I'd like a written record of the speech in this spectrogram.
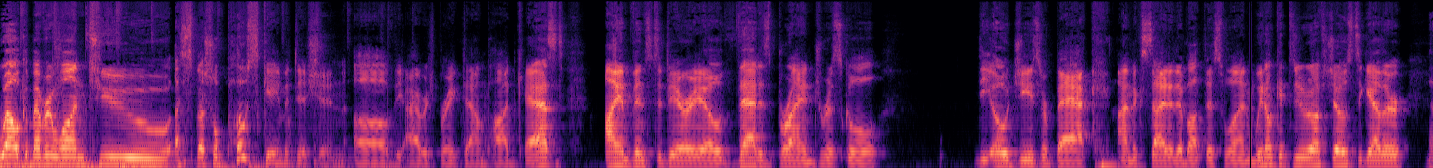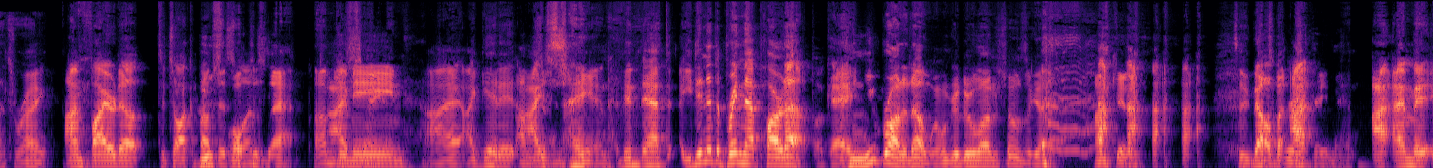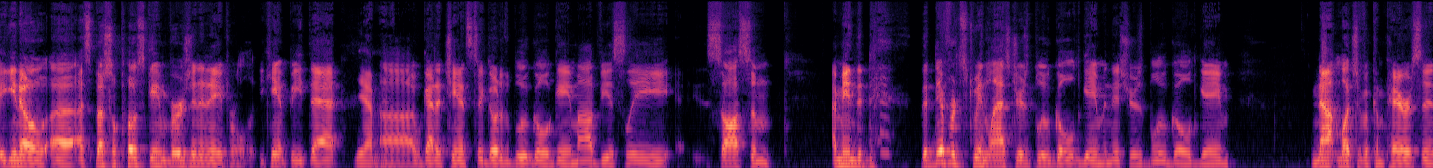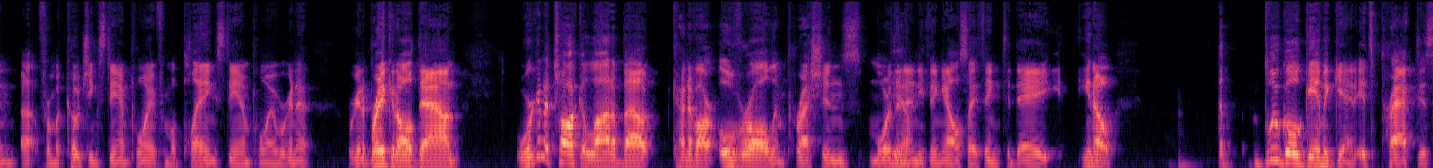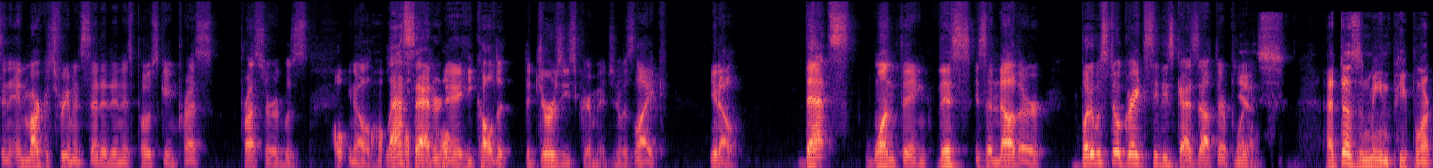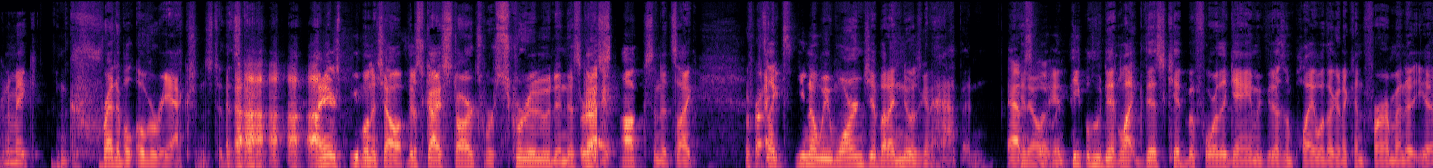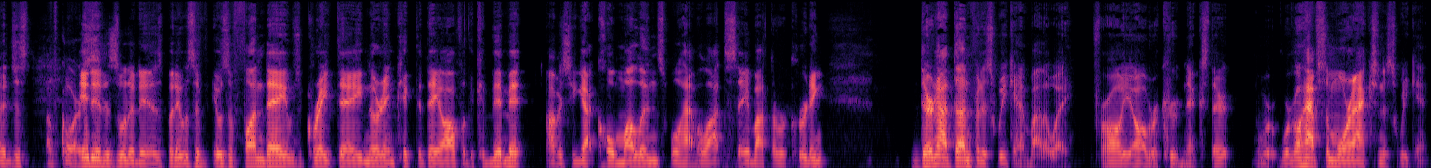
Welcome, everyone, to a special post game edition of the Irish Breakdown podcast. I am Vince D'Addario. That is Bryan Driskell. The OGs are back. I'm excited about this one. We don't get to do enough shows together. That's right. I'm fired up to talk about Whose this fault one. is that? I'm I just saying. mean, I I get it. I'm I just saying. I didn't have to. You didn't have to bring that part up, I okay? mean, you brought it up. We're gonna do a lot of shows together. I'm kidding. A- No, but I- day. I, I'm a, you know uh, a special post game version in April. You can't beat that. Yeah, man. Uh, we got a chance to go to the blue gold game. Obviously, saw some. I mean the the difference between last year's blue gold game and this year's blue gold game. Not much of a comparison uh, from a coaching standpoint, from a playing standpoint. We're gonna we're gonna break it all down. We're gonna talk a lot about kind of our overall impressions more than Yeah. anything else. I think today, you know, blue gold game again. It's practice, and, and Marcus Freeman said it in his post game press presser. It was oh, you know, oh, last oh, Saturday he called it the Jersey scrimmage and it was like, you know, that's one thing. This is another. But it was still great to see these guys out there playing. Yes. That doesn't mean people aren't going to make incredible overreactions to this. game. I hear people in the chat. If this guy starts, we're screwed, and this guy Right. sucks, and it's like, right. it's like you know, we warned you, but I knew it was going to happen. Absolutely. You know, and people who didn't like this kid before the game, if he doesn't play, well, they're going to confirm And it. You know, just of course. It is what it is. But it was a it was a fun day. It was a great day. Notre Dame kicked the day off with a commitment. Obviously, you got Cole Mullins. We'll have a lot to say about the recruiting. They're not done for this weekend, by the way. For all y'all recruitniks, they're we're, we're gonna have some more action this weekend.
